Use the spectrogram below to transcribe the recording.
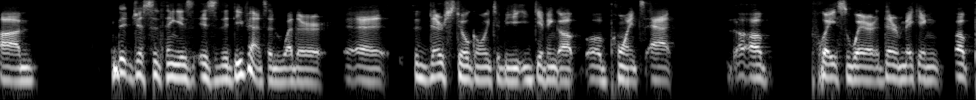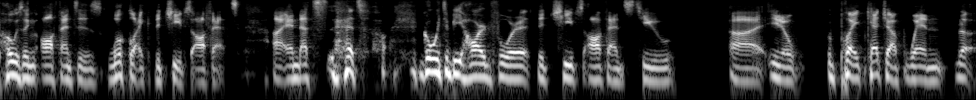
Um, the, just the thing is is the defense and whether uh, they're still going to be giving up uh, points at a place where they're making opposing offenses look like the Chiefs offense. Uh, and that's that's going to be hard for the Chiefs offense to uh, you know play catch up when the,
